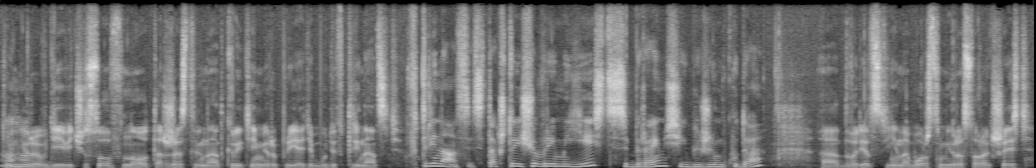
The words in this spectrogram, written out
турнира угу. в 9 часов, но торжественное открытие мероприятия будет в 13. В 13. Так что еще время есть, собираемся и бежим куда? А, Дворец единоборств Мира 46.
